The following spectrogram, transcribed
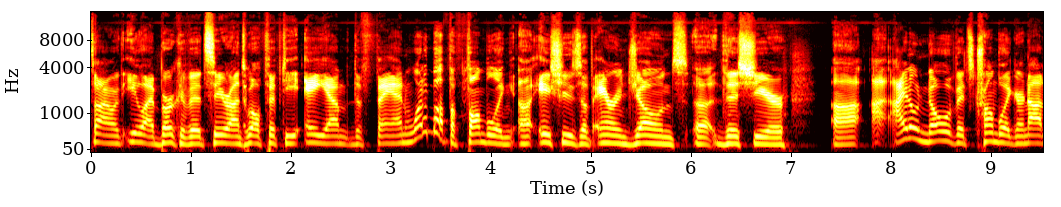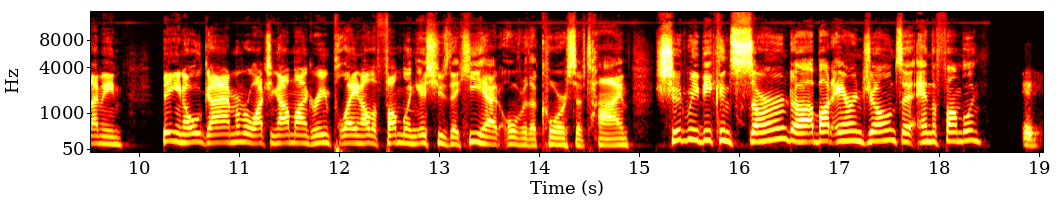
Talking with Eli Berkovitz here on 1250 AM The Fan. What about the fumbling uh, issues of Aaron Jones uh, this year? Uh, I, I, don't know if it's troubling or not. I mean, being an old guy, I remember watching Ahman Green play and all the fumbling issues that he had over the course of time. Should we be concerned uh, about Aaron Jones and the fumbling? It's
